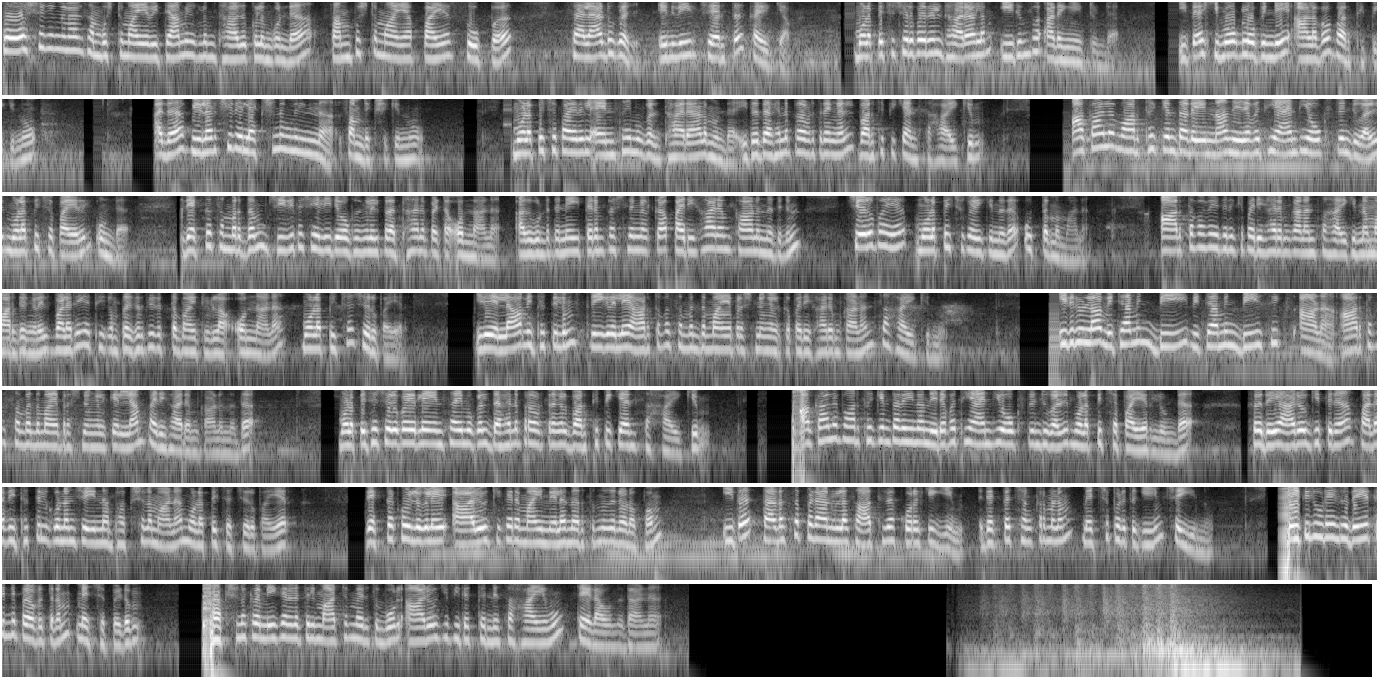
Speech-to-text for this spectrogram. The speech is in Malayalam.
പോഷകങ്ങളാൽ സമ്പുഷ്ടമായ വിറ്റാമിനുകളും ധാതുക്കളും കൊണ്ട് സമ്പുഷ്ടമായ പയർ സൂപ്പ് സലാഡുകൾ എന്നിവയിൽ ചേർത്ത് കഴിക്കാം. മുളപ്പിച്ച ചെറുപയറിൽ ധാരാളം ഇരുമ്പ് അടങ്ങിയിട്ടുണ്ട്. ഇത് ഹിമോഗ്ലോബിന്റെ അളവ് വർദ്ധിപ്പിക്കുന്നു. അത് വിളർച്ചയുടെ ലക്ഷണങ്ങളിൽ നിന്ന് സംരക്ഷിക്കുന്നു. മുളപ്പിച്ച പയറിൽ എൻസൈമുകൾ ധാരാളമുണ്ട്. ഇത് ദഹന പ്രവർത്തനങ്ങൾ വർദ്ധിപ്പിക്കാൻ സഹായിക്കും. അകാല വാർദ്ധക്യം തടയുന്ന നിരവധി ആന്റി ഓക്സിഡന്റുകൾ മുളപ്പിച്ച പയറിൽ ഉണ്ട്. രക്തസമ്മർദ്ദം ജീവിതശൈലി രോഗങ്ങളിൽ പ്രധാനപ്പെട്ട ഒന്നാണ്. അതുകൊണ്ട് തന്നെ ഇത്തരം പ്രശ്നങ്ങൾക്ക് പരിഹാരം കാണുന്നതിനും ചെറുപയർ മുളപ്പിച്ചു കഴിക്കുന്നത് ഉത്തമമാണ്. ആർത്തവ വേദനയ്ക്ക് പരിഹാരം കാണാൻ സഹായിക്കുന്ന മാർഗങ്ങളിൽ വളരെയധികം പ്രകൃതിദത്തമായിട്ടുള്ള ഒന്നാണ് മുളപ്പിച്ച ചെറുപയർ. ഇത് എല്ലാ വിധത്തിലും സ്ത്രീകളിലെ ആർത്തവ സംബന്ധമായ പ്രശ്നങ്ങൾക്ക് പരിഹാരം കാണാൻ സഹായിക്കുന്നു. ഇതിലുള്ള vitamin B vitamin B six ആണ് ആർത്തവ സംബന്ധമായ പ്രശ്നങ്ങൾക്കെല്ലാം പരിഹാരം കാണുന്നത്. മുളപ്പിച്ച ചെറുപയറിലെ എൻസൈമുകൾ ദഹന പ്രവർത്തനങ്ങൾ വർദ്ധിപ്പിക്കാൻ സഹായിക്കും. അകാല വാർദ്ധക്യം തടയുന്ന നിരവധി ആന്റി ഓക്സിഡന്റുകൾ മുളപ്പിച്ച പയറിലുണ്ട്. ഹൃദയാരോഗ്യത്തിന് പല വിധത്തിൽ ഗുണം ചെയ്യുന്ന ഭക്ഷണമാണ് മുളപ്പിച്ച ചെറുപയർ. രക്തക്കൊഴലുകളെ ആരോഗ്യകരമായി നിലനിർത്തുന്നതിനോടൊപ്പം ഇത് തടസ്സപ്പെടാനുള്ള സാധ്യത കുറയ്ക്കുകയും രക്തചംക്രമണം മെച്ചപ്പെടുത്തുകയും ചെയ്യുന്നു. ഇതിലൂടെ ഹൃദയത്തിന്റെ പ്രവർത്തനം മെച്ചപ്പെടും. ഭക്ഷണ ക്രമീകരണത്തിൽ മാറ്റം വരുത്തുമ്പോൾ ആരോഗ്യ വിദഗ്ധന്റെ സഹായവും തേടാവുന്നതാണ്.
